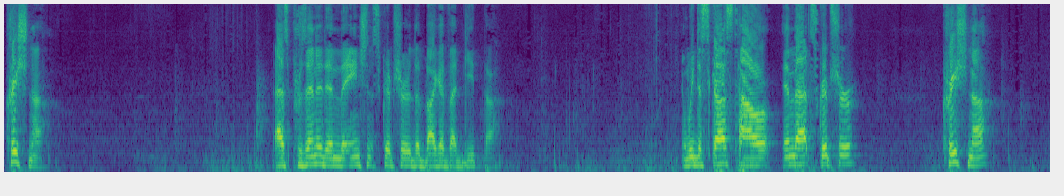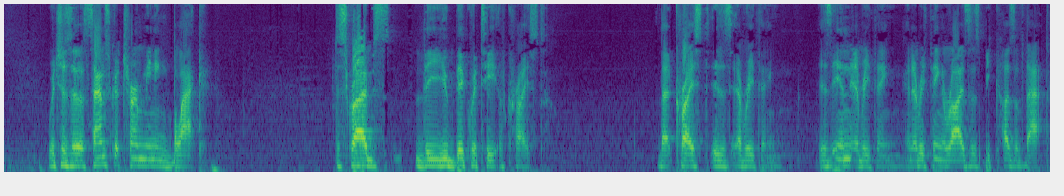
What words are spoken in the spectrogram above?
Krishna as presented in the ancient scripture, the Bhagavad Gita. And we discussed how in that scripture, Krishna, which is a Sanskrit term meaning black, describes the ubiquity of Christ. That Christ is everything, is in everything, and everything arises because of that.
